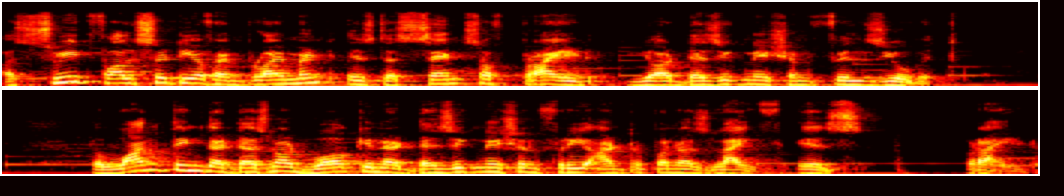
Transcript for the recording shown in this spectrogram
A sweet falsity of employment is the sense of pride your designation fills you with. The one thing that does not work in a designation free entrepreneur's life is pride.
